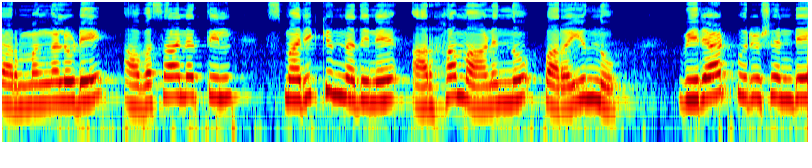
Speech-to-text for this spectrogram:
കർമ്മങ്ങളുടെ അവസാനത്തിൽ സ്മരിക്കുന്നതിന് അർഹമാണെന്നു പറയുന്നു. വിരാട് പുരുഷന്റെ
